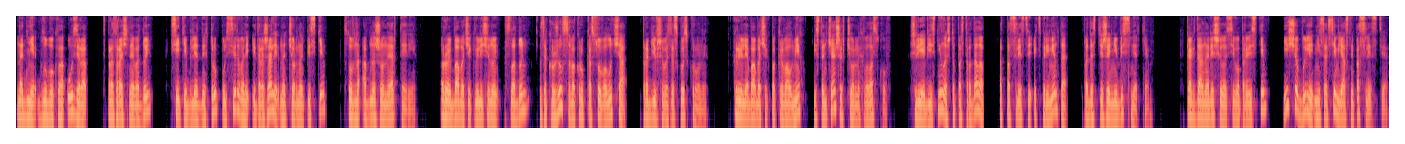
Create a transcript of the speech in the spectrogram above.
На дне глубокого озера с прозрачной водой сети бледных труб пульсировали и дрожали на черном песке, словно обнаженные артерии. Рой бабочек величиной с ладонь закружился вокруг косого луча, пробившегося сквозь кроны. Крылья бабочек покрывал мех из тончайших черных волосков. Шри объяснила, что пострадала от последствий эксперимента по достижению бессмертия. Когда она решилась его провести, еще были не совсем ясны последствия.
